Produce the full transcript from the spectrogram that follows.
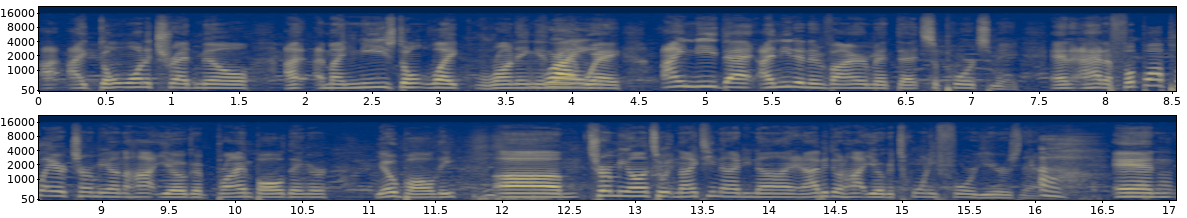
I, I don't want a treadmill. I, my knees don't like running in Right. that way. I need that. I need an environment that supports me. And I had a football player turn me on to hot yoga, Brian Baldinger, Yo Baldy, um, turned me on to it in 1999, and I've been doing hot yoga 24 years now. and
